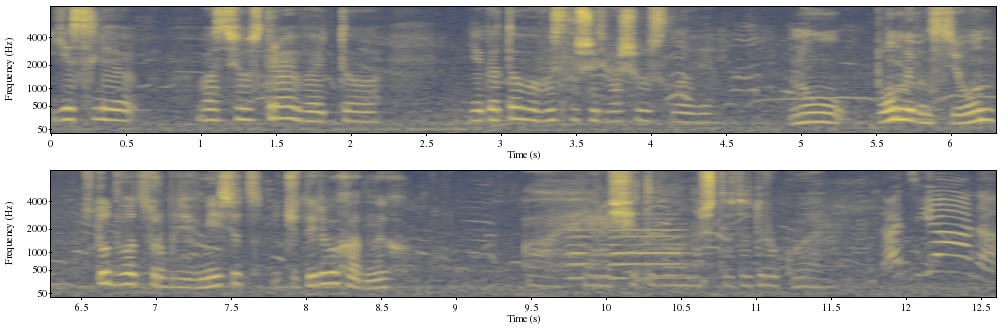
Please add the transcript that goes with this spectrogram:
Если вас все устраивает, то я готова выслушать ваши условия. Ну, полный пансион, 120 рублей в месяц и 4 выходных. Ой, я рассчитывала на что-то другое. Татьяна!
